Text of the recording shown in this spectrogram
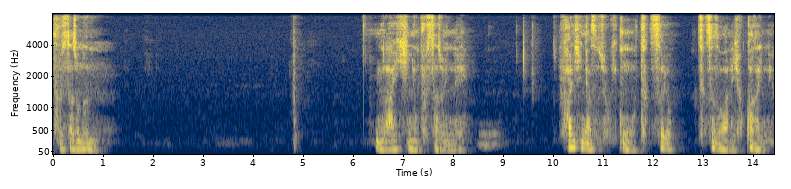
불사조는 라이킹용 불사조인데 환신야수족이고 특수욕 특수 소환의 효과가 있네요.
